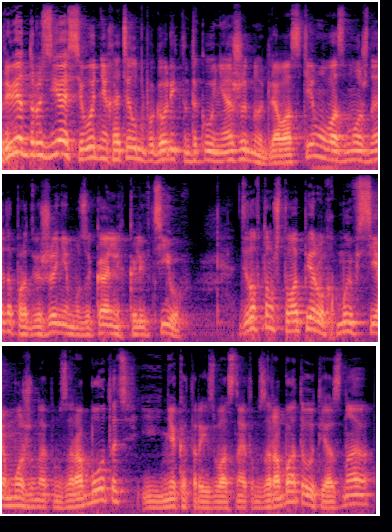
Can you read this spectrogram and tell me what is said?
Привет, друзья! Сегодня хотел бы поговорить на такую неожиданную для вас тему, возможно, это продвижение музыкальных коллективов. Дело в том, что, во-первых, мы все можем на этом заработать, и некоторые из вас на этом зарабатывают, я знаю.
